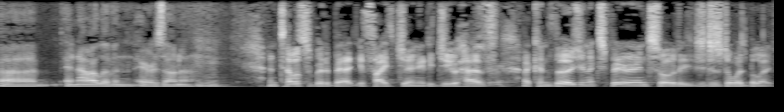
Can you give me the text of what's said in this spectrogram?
uh, and now I live in Arizona. And tell us a bit about your faith journey. Did you have a conversion experience, or did you just always believe?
